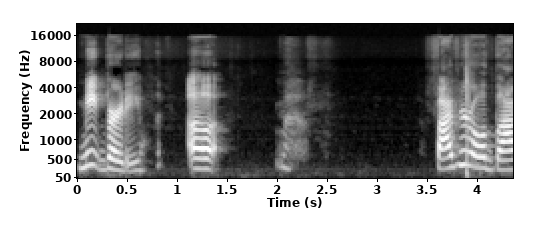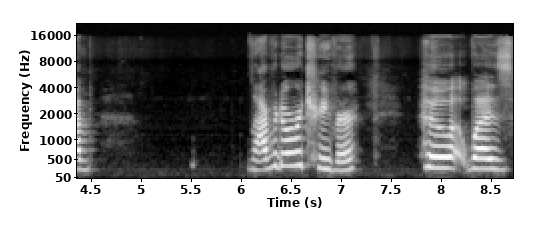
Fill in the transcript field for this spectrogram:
Meet Birdie, a five year old lab, Labrador retriever who was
